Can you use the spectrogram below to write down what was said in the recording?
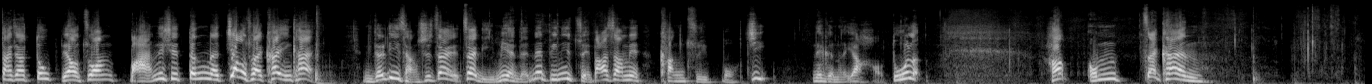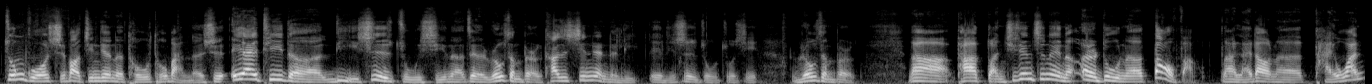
大家都不要装，把那些灯呢叫出来看一看。你的立场是在在里面的，那比你嘴巴上面 country 搏击那个呢要好多了。好，我们再看《中国时报》今天的头头版呢，是 AIT 的理事主席呢，这个 Rosenberg 他是新任的理理事主主席 Rosenberg，那他短期间之内呢二度呢到访。那来到呢台湾，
